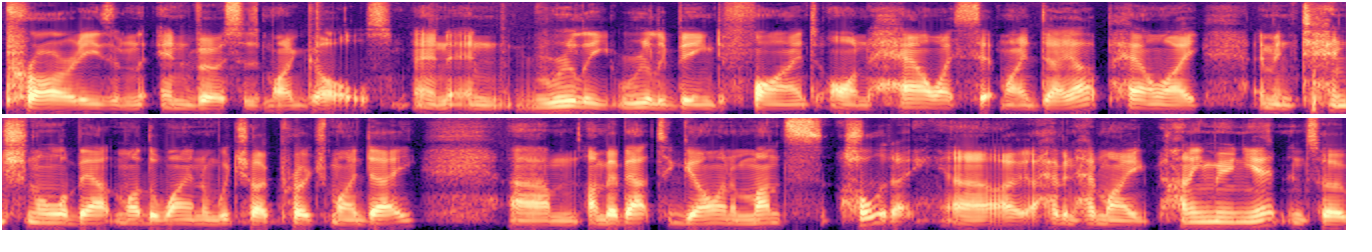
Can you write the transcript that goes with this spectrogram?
priorities and, and versus my goals and, and really really being defiant on how I set my day up how I am intentional about my, the way in which I approach my day. Um, I'm about to go on a month's holiday. Uh, I haven't had my honeymoon yet and so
